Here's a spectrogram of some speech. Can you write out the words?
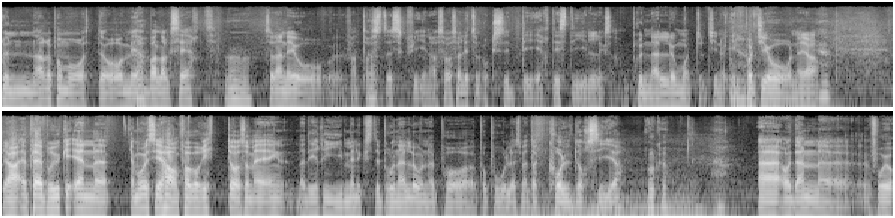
rundere på en måte og mer balansert. Ah. Så den er jo fantastisk fin. Altså, også litt sånn oksidert i stil, liksom. Brunello Montalcino Il Poggione, ja. Ja, jeg pleier å bruke en eh, Jeg må jo si jeg har en favoritt da, som er en av de rimeligste Brunelloene på, på polet, som heter Koldorsia. Okay. OK. Eh, og den uh, får jo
